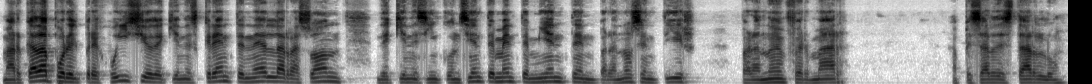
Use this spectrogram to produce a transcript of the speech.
marcada por el prejuicio de quienes creen tener la razón, de quienes inconscientemente mienten para no sentir para no enfermar, a pesar de estarlo.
